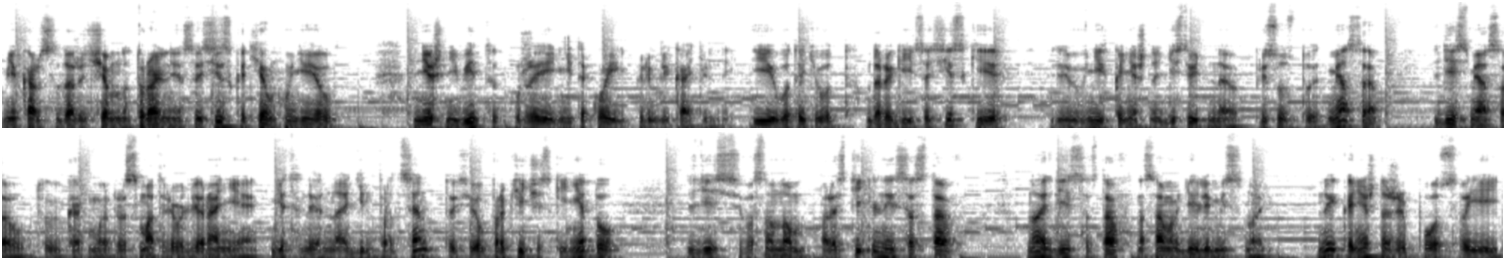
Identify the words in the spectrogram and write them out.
Мне кажется, даже чем натуральная сосиска, тем у нее внешний вид уже не такой привлекательный. И вот эти вот дорогие сосиски, в них, конечно, действительно присутствует мясо. Здесь мясо, вот, как мы рассматривали ранее, где-то, наверное, 1%, то есть его практически нету. Здесь в основном растительный состав, ну а здесь состав на самом деле мясной. Ну и конечно же по своей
